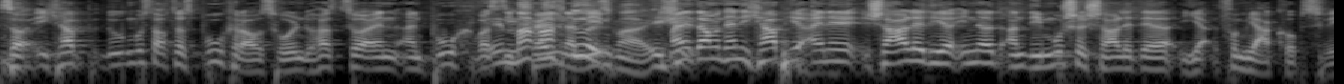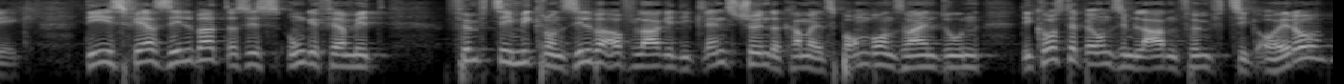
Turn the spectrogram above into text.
So, ich habe, du musst auch das Buch rausholen. Du hast so ein, ein Buch, was Äh, die mach- mach Kölner du es mal. Ich- Meine Damen und Herren, ich habe hier eine Schale, die erinnert an die Muschelschale der, ja, vom Jakobsweg. Die ist versilbert, das ist ungefähr mit 50 Mikron Silberauflage, die glänzt schön, da kann man jetzt Bonbons reintun. Die kostet bei uns im Laden 50 Euro,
